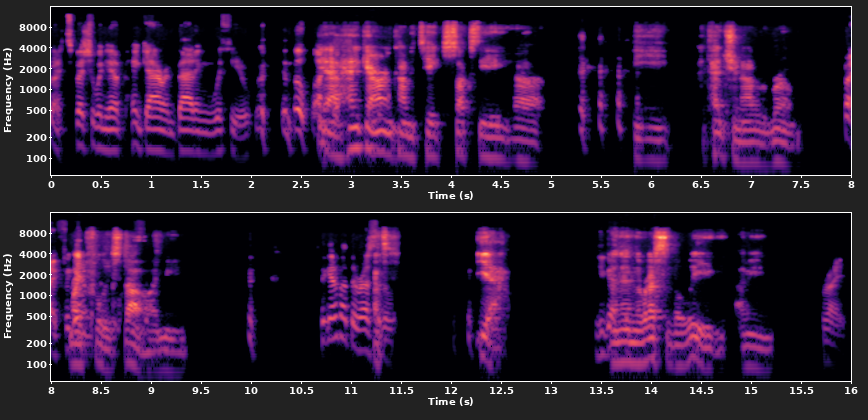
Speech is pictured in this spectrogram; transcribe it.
right, especially when you have Hank Aaron batting with you. yeah, Hank Aaron kind of takes sucks the uh, the attention out of the room. Right, rightfully so. I mean, forget about the rest of the. Yeah, you got and then the rest of the league. I mean, right,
